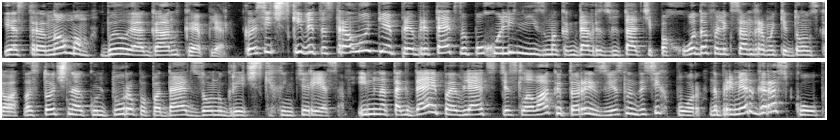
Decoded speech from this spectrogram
и астрономом был Иоганн Кеплер. Классический вид астрологии приобретает в эпоху эллинизма, когда в результате походов Александра Македонского восточная культура попадает в зону греческих интересов. Именно тогда и появляются те слова, которые известны до сих пор. Например, гороскоп,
